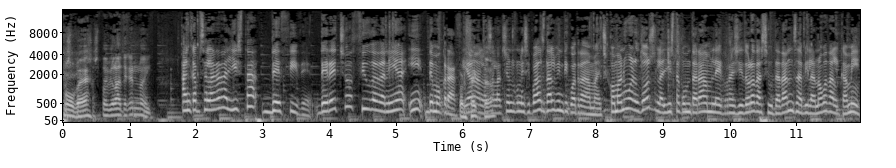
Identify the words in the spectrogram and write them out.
Molt bé. S'ha espavilat aquest noi. Encapçalarà la llista Decide, Derecho, Ciudadanía i Democràcia Perfecte. a les eleccions municipals del 24 de maig. Com a número 2, la llista comptarà amb l'exregidora de Ciutadans a Vilanova del Camí,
